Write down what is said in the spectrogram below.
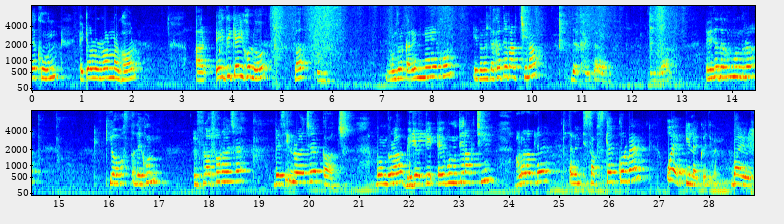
দেখুন, এটা হলো রান্নাঘর। আর এই দিকেই হলো বাথরুম বন্ধুরা কারেন্ট নেই এখন এখানে দেখাতে পারছি না। দেখাই কারেন্ট বন্ধুরা এই যে দেখুন বন্ধুরা, কি অবস্থা দেখুন। ফ্লাশও রয়েছে বেসিন রয়েছে, কাচ। বন্ধুরা, ভিডিওটি এই পর্যন্ত রাখছি। ভালো লাগলে চ্যানেলটি সাবস্ক্রাইব করবেন ও একটি লাইক করে দেবেন। বাই বন্ধু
